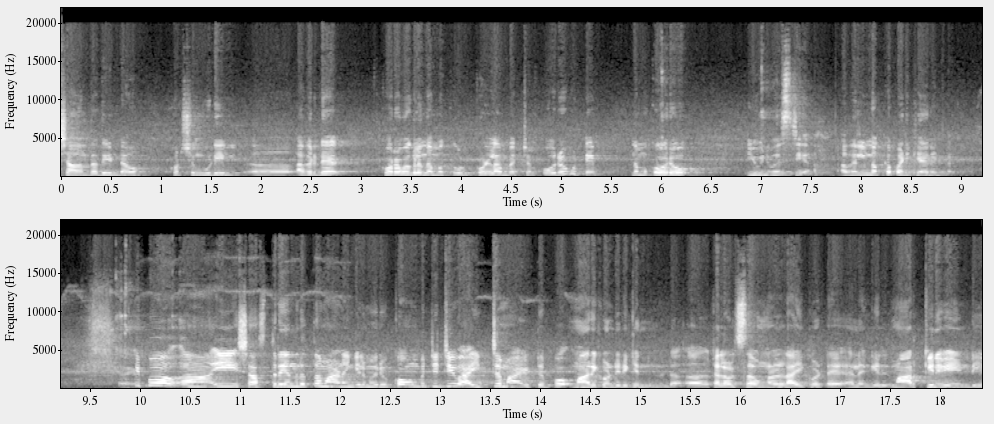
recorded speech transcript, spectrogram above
ശാന്തത ഉണ്ടാവും കുറച്ചും കൂടിയും അവരുടെ കുറവുകൾ നമുക്ക് ഉൾക്കൊള്ളാൻ പറ്റും. ഓരോ കുട്ടിയും നമുക്ക് ഓരോ യൂണിവേഴ്സിറ്റിയാണ് അവരിൽ നിന്നൊക്കെ പഠിക്കാനുണ്ട്. ഇപ്പോൾ ഈ ശാസ്ത്രീയ നൃത്തമാണെങ്കിലും ഒരു കോമ്പറ്റിറ്റീവ് ഐറ്റം ആയിട്ട് ഇപ്പോൾ മാറിക്കൊണ്ടിരിക്കുന്നുണ്ട് കലോത്സവങ്ങളിലായിക്കോട്ടെ അല്ലെങ്കിൽ മാർക്കിന് വേണ്ടി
